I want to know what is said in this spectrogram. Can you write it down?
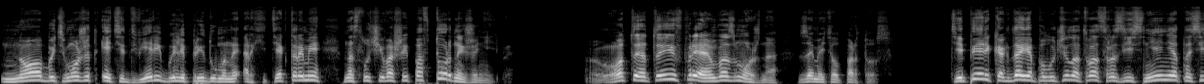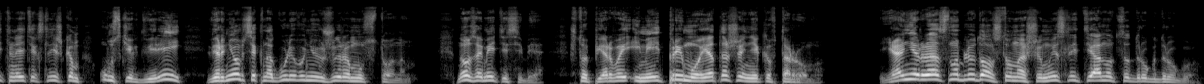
«Но, быть может, эти двери были придуманы архитекторами на случай вашей повторной женитьбы». «Вот это и впрямь возможно», — заметил Портос. Теперь, когда я получил от вас разъяснение относительно этих слишком узких дверей, вернемся к нагуливанию жира мустоном. Но заметьте себе, что первое имеет прямое отношение ко второму. Я не раз наблюдал, что наши мысли тянутся друг к другу.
